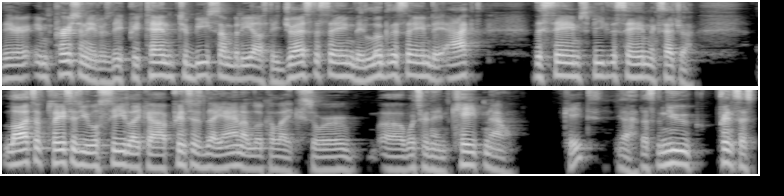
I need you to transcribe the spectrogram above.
They're impersonators. They pretend to be somebody else. They dress the same, they look the same, they act the same, speak the same, etc. Lots of places you will see like uh, Princess Diana lookalikes or uh, what's her name? Kate now. Kate? Yeah, that's the new princess.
